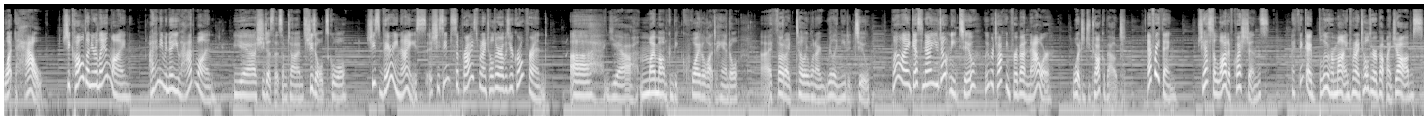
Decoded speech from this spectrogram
What? How? She called on your landline. I didn't even know you had one. Yeah, she does that sometimes. She's old school. She's very nice. She seemed surprised when I told her I was your girlfriend. Uh, yeah. My mom can be quite a lot to handle. I thought I'd tell her when I really needed to. Well, I guess now you don't need to. We were talking for about an hour. What did you talk about? Everything. She asked a lot of questions. I think I blew her mind when I told her about my jobs.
